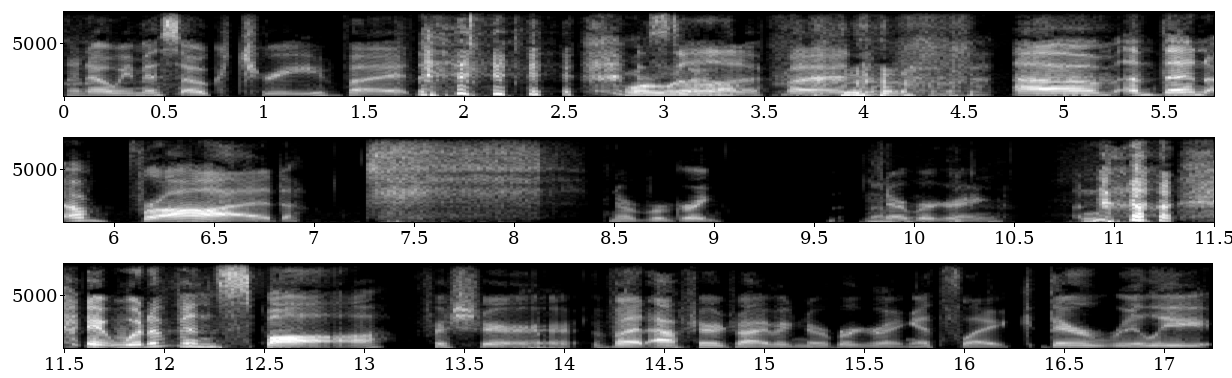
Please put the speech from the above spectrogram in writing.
I know we miss Oak Tree, but it's still a lot of fun. um, and then abroad, Nurburgring, Nurburgring. it would have been Spa for sure, yeah. but after driving Nurburgring, it's like there really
